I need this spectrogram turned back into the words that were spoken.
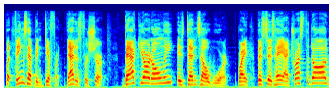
but things have been different. That is for sure. Backyard only is Denzel Ward right? That says, hey, I trust the dog,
